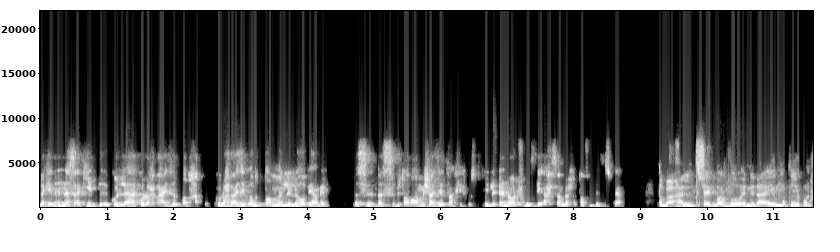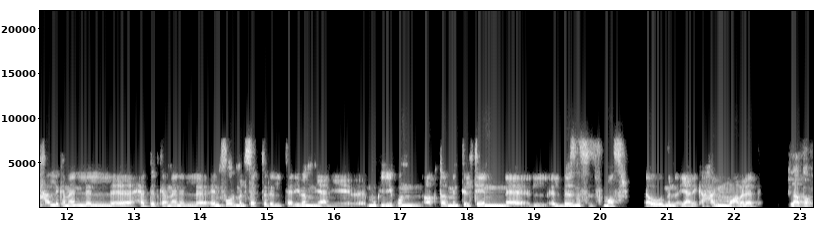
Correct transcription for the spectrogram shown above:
لكن الناس أكيد كلها كل واحد عايز يضمن حقه كل واحد عايز يبقى مطمن للي هو بيعمله. بس بس طبعا مش عايز يدفع فيه فلوس كتير لأن هو الفلوس دي أحسن له يحطها في ال business بتاعه. طب هل أنت شايف برضو إن ده ممكن يكون حل كمان للحته كمان ال informal sector اللي تقريبا يعني ممكن يكون أكتر من تلتين ال businesses في مصر أو من يعني كحجم معاملات؟ لا طبعا.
